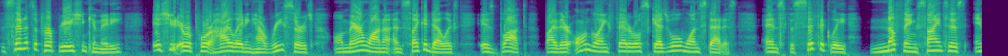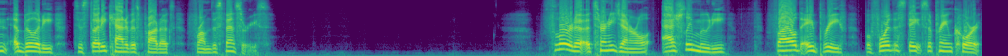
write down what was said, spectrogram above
The Senate's Appropriation Committee issued a report highlighting how research on marijuana and psychedelics is blocked by their ongoing federal Schedule 1 status, and specifically nothing scientists' inability to study cannabis products from dispensaries. Florida Attorney General Ashley Moody filed a brief before the state Supreme Court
